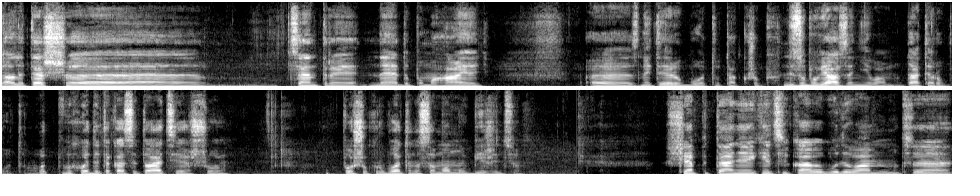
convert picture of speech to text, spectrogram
але теж е- центри не допомагають е- знайти роботу, так, щоб не зобов'язані вам дати роботу. От виходить така ситуація, що пошук роботи на самому біженцю. Ще питання, яке цікаве буде вам, це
